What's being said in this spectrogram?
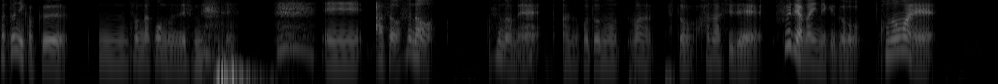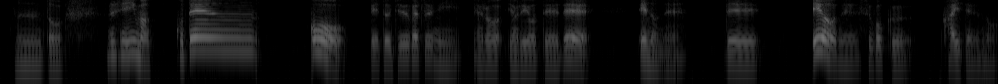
まあとにかくうんそんな今度ですね。えー、あそう負の負のねあのことのまあちょっと話で負じゃないんだけどこの前うんと私今個展を、えーと、10月にやろやる予定で絵のね。で絵をねすごく描いてるの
